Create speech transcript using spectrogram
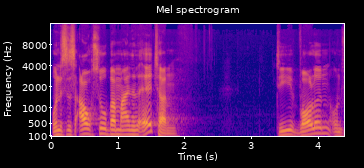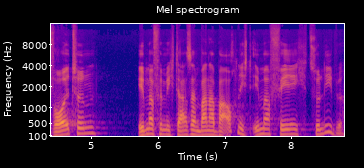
Und es ist auch so bei meinen Eltern. Die wollen und wollten immer für mich da sein, waren aber auch nicht immer fähig zur Liebe.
